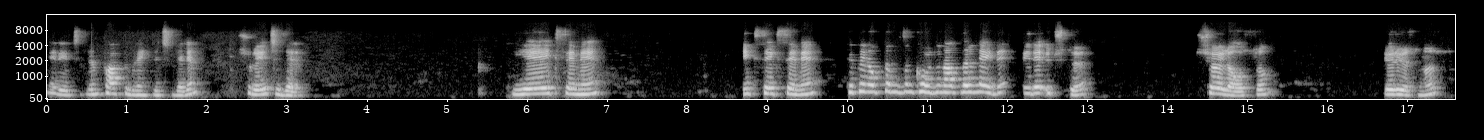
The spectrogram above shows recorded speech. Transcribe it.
Nereye çizelim? Farklı bir renkle çizelim. Şuraya çizelim. Y ekseni x ekseni. Tepe noktamızın koordinatları neydi? 1'e 3'tü. Şöyle olsun. Görüyorsunuz.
